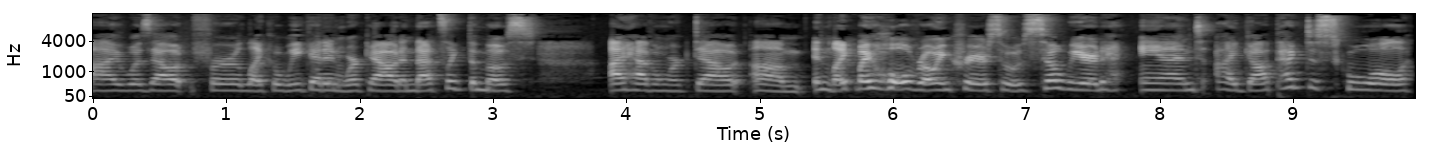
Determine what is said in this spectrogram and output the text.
I was out for like a week. I didn't work out, and that's like the most I haven't worked out um, in like my whole rowing career. So it was so weird. And I got back to school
